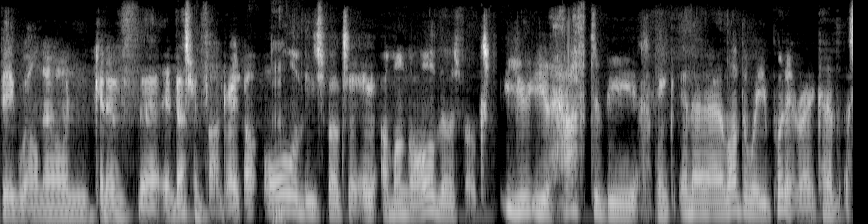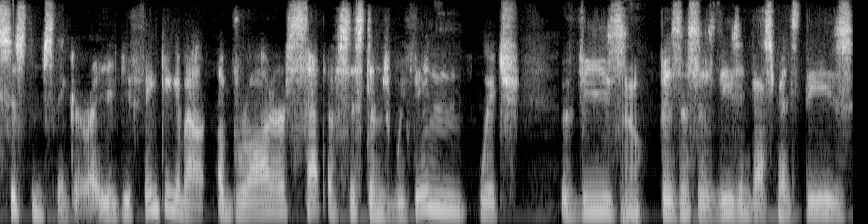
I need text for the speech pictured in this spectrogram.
big well-known kind of uh, investment fund right? All of these folks uh, among all of those folks you you have to be i think and i love the way you put it right? Kind of a systems thinker right? You're thinking about a broader set of systems within which these yeah. businesses, these investments, these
